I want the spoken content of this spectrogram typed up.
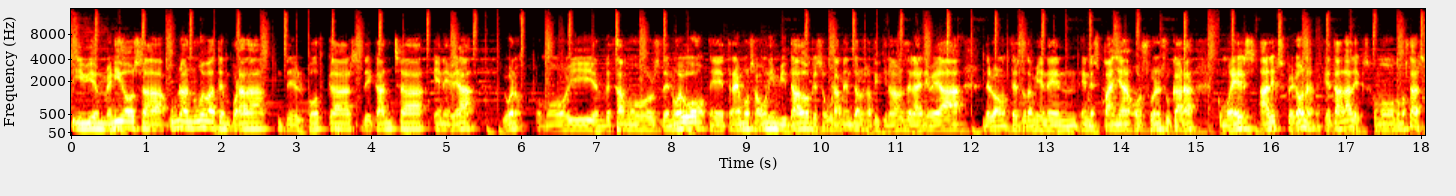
y bienvenidos a una nueva temporada del podcast de Cancha NBA. Y bueno, como hoy empezamos de nuevo, eh, traemos a un invitado que seguramente a los aficionados de la NBA, del baloncesto también en, España, os suene su cara, como es Alex Perona. ¿Qué tal, Alex? ¿Cómo, cómo estás?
